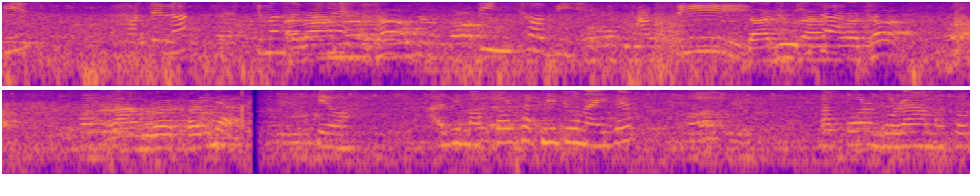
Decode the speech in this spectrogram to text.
পিচ মটনত কিমান মানে? তিনিশ বিছ। আশী। কিয়? আজি মাছৰ চাটনিটো নাই যে? পাপৰ বৰা মাছৰ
